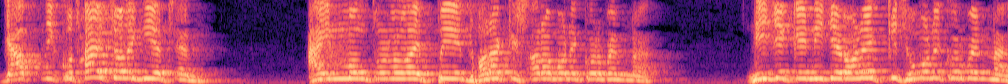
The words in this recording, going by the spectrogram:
যে আপনি কোথায় চলে গিয়েছেন। আইন মন্ত্রণালয় পেয়ে ধরাকে সারা মনে করবেন না। নিজেকে নিজের অনেক কিছু মনে করবেন না।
